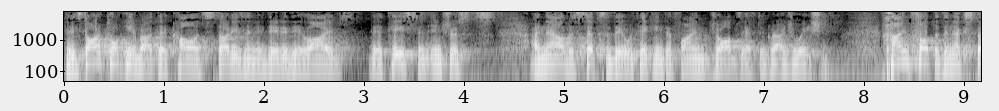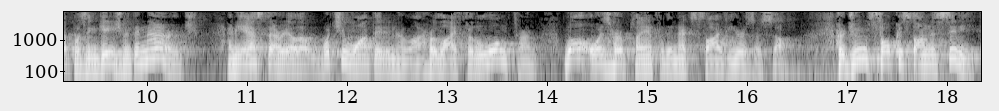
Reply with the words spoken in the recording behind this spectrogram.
They started talking about their college studies and their day-to-day lives, their tastes and interests, and now the steps that they were taking to find jobs after graduation. Chaim felt that the next step was engagement and marriage. And he asked Ariella what she wanted in her life for the long term. What was her plan for the next five years or so? Her dreams focused on the city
